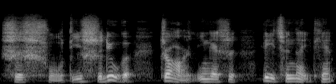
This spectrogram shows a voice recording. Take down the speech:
是数第十六个，正好应该是立春那一天，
